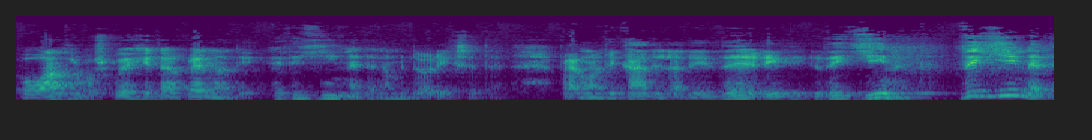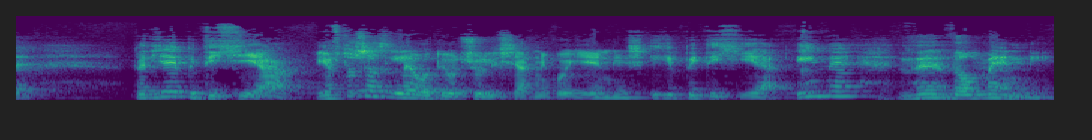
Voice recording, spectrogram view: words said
ο άνθρωπος που έχετε απέναντι. Ε, δεν γίνεται να μην το ρίξετε. Πραγματικά δηλαδή δεν, δεν γίνεται. Δεν γίνεται. Παιδιά, επιτυχία, γι' αυτό σας λέω ότι ο Τσούλης φτιάχνει οικογένειες, η επιτυχία είναι δεδομένη.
